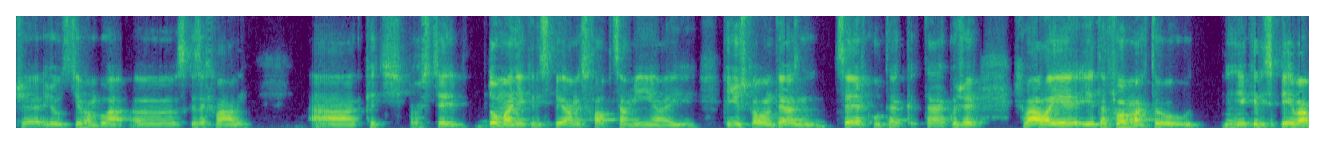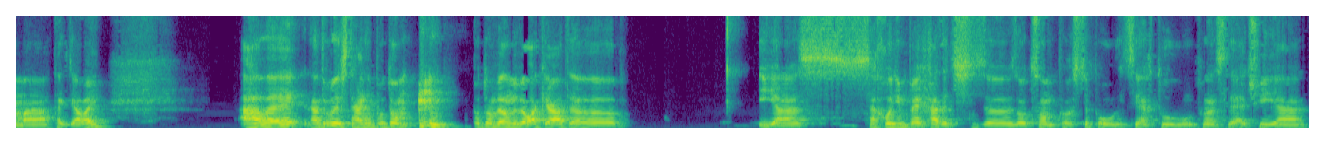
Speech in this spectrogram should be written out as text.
že, že uctievam Boha uh, skrze chvály. A keď proste doma niekedy spievame s chlapcami, aj keď už spievam teraz cerku, tak tá akože chvála je, je tá forma, ktorú niekedy spievam a tak ďalej. Ale na druhej strane potom, potom veľmi veľakrát uh, ja sa chodím prechádzať s, s otcom proste po uliciach tu, tu na Sliači a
